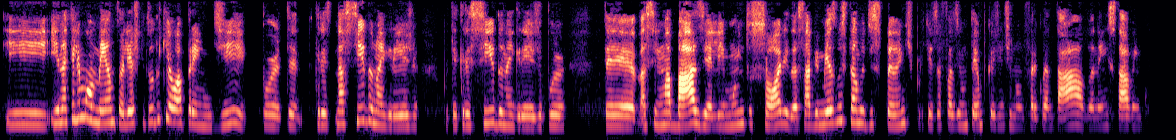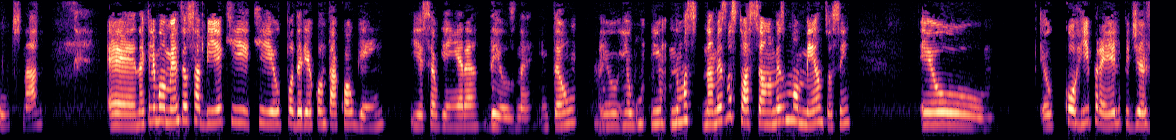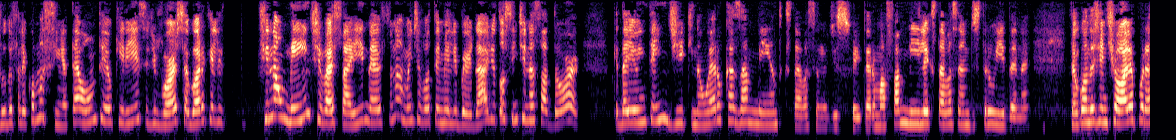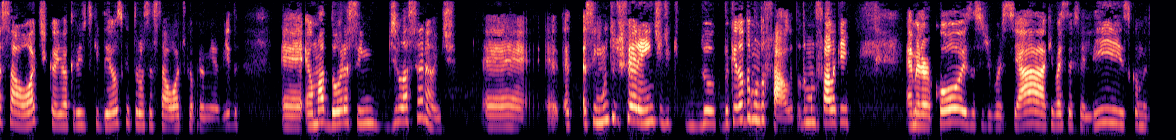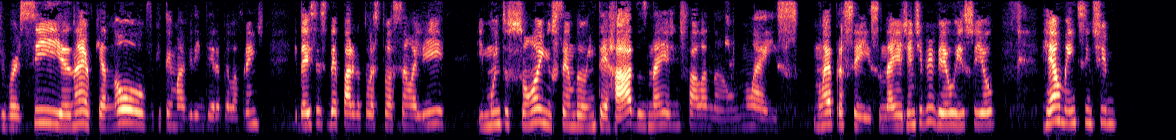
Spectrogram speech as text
E, e naquele momento ali, acho que tudo que eu aprendi por ter nascido na igreja, por ter crescido na igreja, por ter, assim, uma base ali muito sólida, sabe? Mesmo estando distante, porque já fazia um tempo que a gente não frequentava, nem estava em cultos, nada é, naquele momento eu sabia que, que eu poderia contar com alguém e esse alguém era Deus, né? Então, eu em algum, em, numa, na mesma situação, no mesmo momento, assim, eu eu corri para ele, pedi ajuda, eu falei, como assim? Até ontem eu queria esse divórcio, agora que ele finalmente vai sair, né? Finalmente eu vou ter minha liberdade, eu tô sentindo essa dor. Porque daí eu entendi que não era o casamento que estava sendo desfeito, era uma família que estava sendo destruída, né? Então, quando a gente olha por essa ótica, eu acredito que Deus que trouxe essa ótica para minha vida, é, é, uma dor assim dilacerante. É, é, é assim muito diferente de, do, do que todo mundo fala. Todo mundo fala que é a melhor coisa se divorciar, que vai ser feliz quando divorcia, né? Porque é novo, que tem uma vida inteira pela frente. E daí você se depara com aquela situação ali e muitos sonhos sendo enterrados, né? E a gente fala não, não é isso, não é para ser isso, né? E a gente viveu isso e eu realmente senti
